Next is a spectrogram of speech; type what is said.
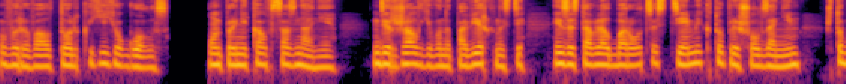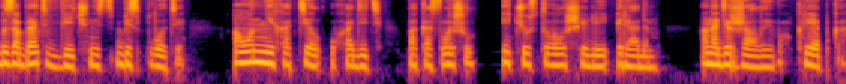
вырывал только ее голос. Он проникал в сознание, держал его на поверхности и заставлял бороться с теми, кто пришел за ним, чтобы забрать в вечность без плоти. А он не хотел уходить, пока слышал и чувствовал Шели рядом. Она держала его крепко,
